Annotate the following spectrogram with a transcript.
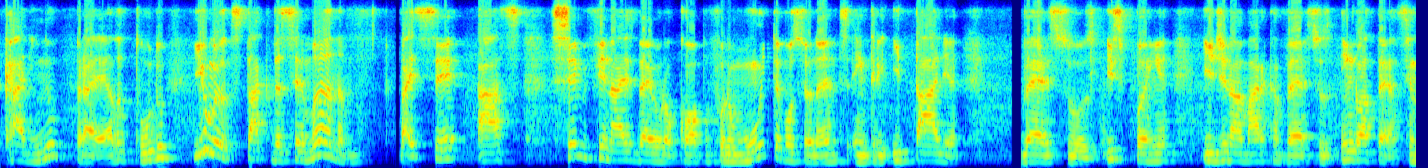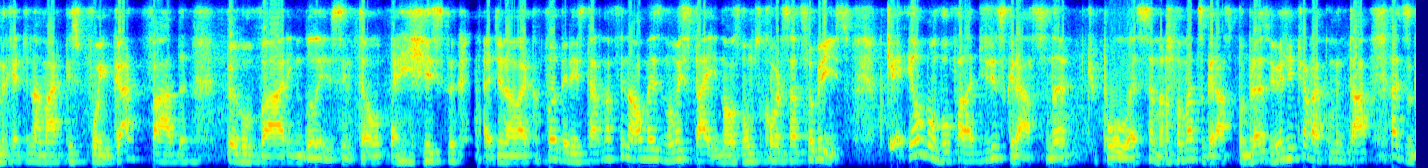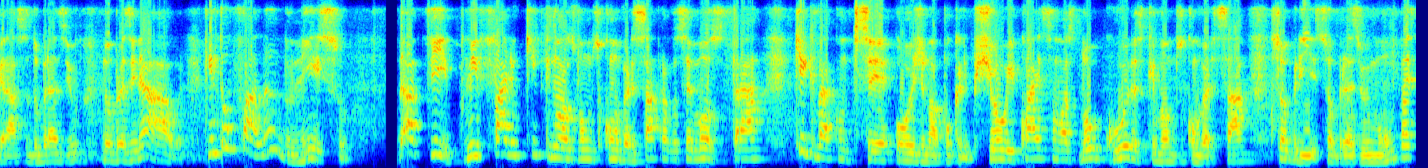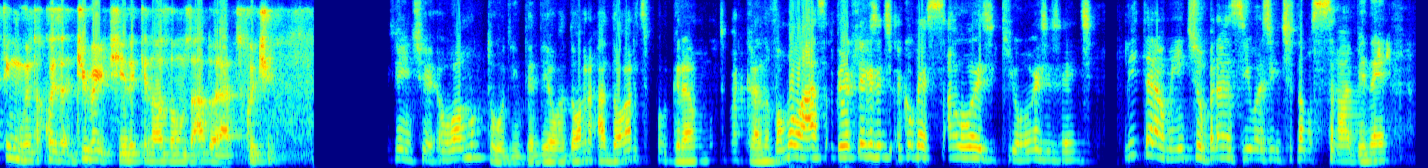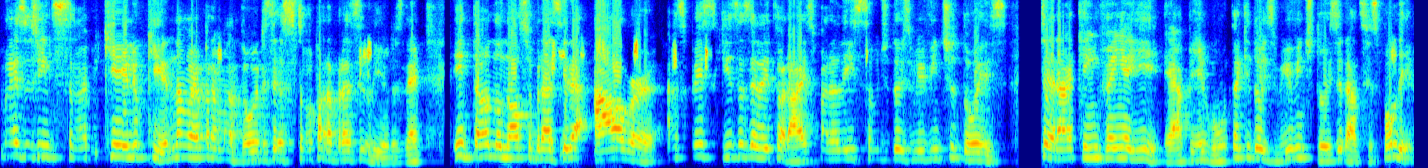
carinho para ela, tudo. E o meu destaque da semana vai ser as semifinais da Eurocopa, foram muito emocionantes entre Itália versus Espanha e Dinamarca versus Inglaterra, sendo que a Dinamarca foi garfada pelo VAR inglês. Então é isso. A Dinamarca poderia estar na final, mas não está aí. Nós vamos conversar sobre isso. Porque eu não vou falar de desgraça, né? Tipo, essa semana foi uma desgraça para o Brasil e a gente já vai comentar as desgraças do Brasil no Brasília Hour. Então, falando nisso, Davi, me fale o que, que nós vamos conversar para você mostrar o que, que vai acontecer hoje no Apocalipse Show e quais são as loucuras que vamos conversar sobre isso, sobre Brasil e mundo, mas tem muita coisa divertida que nós vamos adorar discutir. Gente, eu amo tudo, entendeu? Adoro, adoro esse programa, muito bacana. Vamos lá saber o que a gente vai conversar hoje, que hoje, gente, Literalmente, o Brasil a gente não sabe, né? Mas a gente sabe que ele o quê? Não é para amadores, é só para brasileiros, né? Então, no nosso Brasília Hour, as pesquisas eleitorais para a eleição de 2022. Será quem vem aí? É a pergunta que 2022 irá nos responder.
